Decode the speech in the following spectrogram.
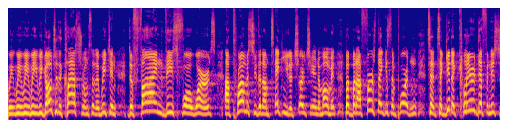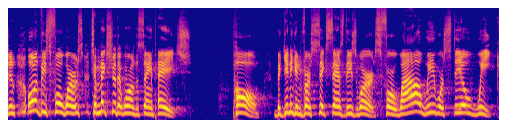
We, we, we, we go to the classroom so that we can define these four words. I promise you that I'm taking you to church here in a moment, but, but I first think it's important to, to get a clear definition on these four words to make sure that we're on the same page. Paul, beginning in verse 6, says these words For while we were still weak,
